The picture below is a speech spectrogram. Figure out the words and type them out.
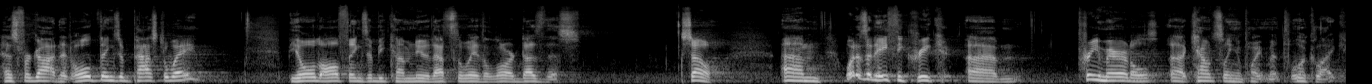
has forgotten it. Old things have passed away. Behold, all things have become new. That's the way the Lord does this. So, um, what does an Athey Creek um, premarital uh, counseling appointment look like?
